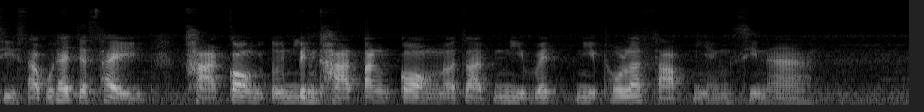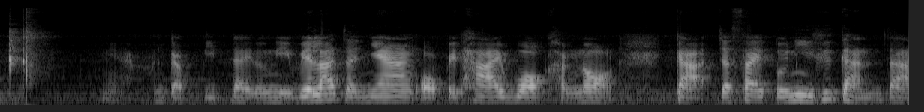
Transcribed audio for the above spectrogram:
สีสาวผู้ไทยจะใส่ขากล่องตัวนี้เป็นขาตั้งกล้องเนาะจ้ะหนีบไว้หนีบโทรศัพท์อหยังสินะเนี่ยมันกับปิดได้ตรงนี้ เวลาจะย่างออกไปทายวอล์กข้างนอก กะจะใส่ตัวนี้คือกันจ้ะ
